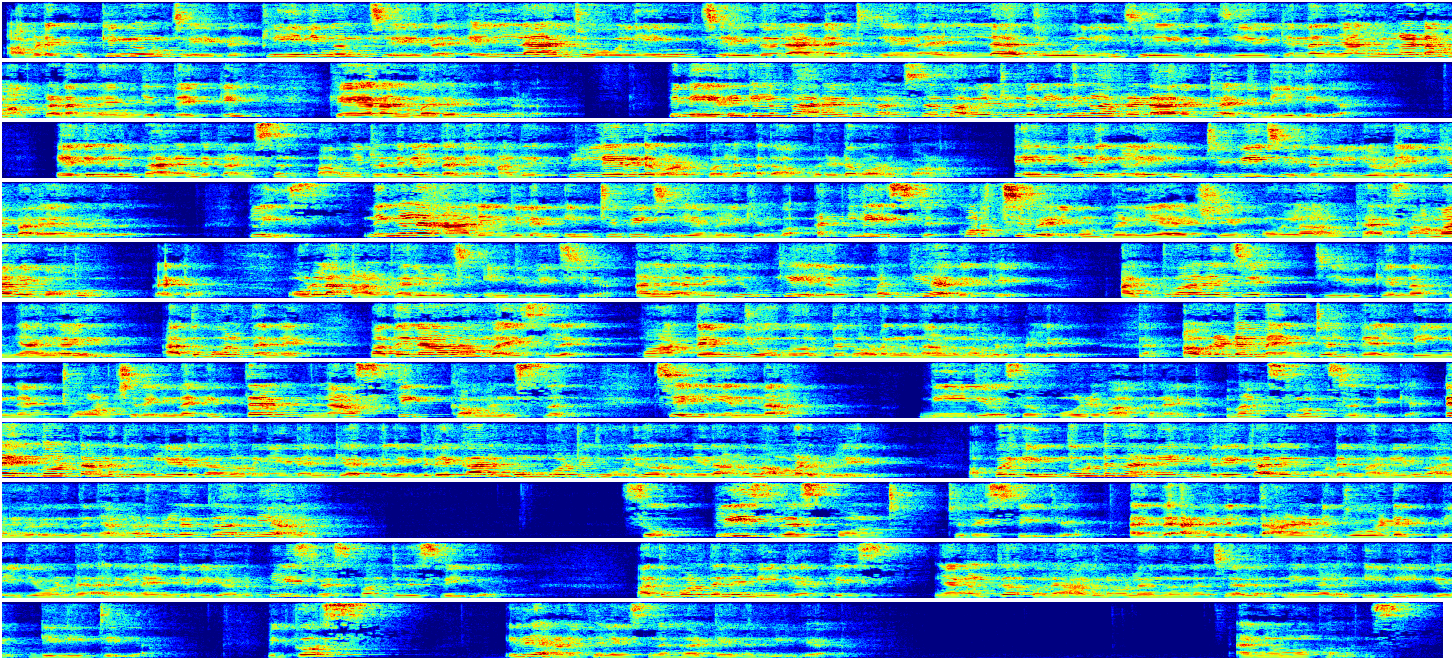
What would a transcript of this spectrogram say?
അവിടെ കുക്കിങ്ങും ചെയ്ത് ക്ലീനിങ്ങും ചെയ്ത് എല്ലാ ജോലിയും ചെയ്ത് ഒരു അഡൽട്ട് ചെയ്യുന്ന എല്ലാ ജോലിയും ചെയ്ത് ജീവിക്കുന്ന ഞങ്ങളുടെ മക്കളുടെ നെഞ്ചത്തേക്ക് കയറാൻ വരല്ലേ നിങ്ങൾ പിന്നെ ഏതെങ്കിലും പാരന്റ് കൺസേൺ പറഞ്ഞിട്ടുണ്ടെങ്കിൽ നിങ്ങൾ അവരെ ഡയറക്റ്റ് ആയിട്ട് ഡീൽ ചെയ്യുക ഏതെങ്കിലും പാരന്റ് കൺസേൺ പറഞ്ഞിട്ടുണ്ടെങ്കിൽ തന്നെ അത് പിള്ളേരുടെ കുഴപ്പമല്ല അത് അവരുടെ കുഴപ്പമാണ്. എനിക്ക് നിങ്ങളെ ഇന്റർവ്യൂ ചെയ്ത മീഡിയയോട് എനിക്ക് പറയാനുള്ളത്. പ്ലീസ് നിങ്ങൾ ആരെങ്കിലും ഇന്റർവ്യൂ ചെയ്യാൻ വിളിക്കുമ്പോൾ അറ്റ്ലീസ്റ്റ് കുറച്ച് വെളിവും വെള്ളിയാഴ്ചയും ഉള്ള ആൾക്കാർ സാമാന്യ ബോധവും കേട്ടോ ഉള്ള ആൾക്കാർ വിളിച്ച് ഇന്റർവ്യൂ ചെയ്യുക. അല്ലാതെ യു കെയിലും മര്യാദയ്ക്ക് അധ്വാനിച്ച് ജീവിക്കുന്ന ഞങ്ങളെയും അതുപോലെ തന്നെ പതിനാറാം വയസ്സിൽ പാർട്ട് ടൈം ജോബ് തൊട്ട് തുടങ്ങുന്നതാണ് നമ്മുടെ പിള്ളേര്. അവരുടെ മെന്റൽ വെൽബീങ്ങിനെ ടോർച്ചർ ചെയ്യുന്ന ഇത്തരം നാസ്റ്റിക് കമന്റ്സ് ചെയ്യുന്ന വീഡിയോസ് ഒഴിവാക്കാനായിട്ട് മാക്സിമം ശ്രദ്ധിക്കാം ഇത് എന്നോട്ടാണ് ജോലി എടുക്കാൻ തുടങ്ങിയത് എനിക്കറിയത്തില്ല. ഇവരെക്കാളും മുമ്പോട്ട് ജോലി തുടങ്ങിയതാണ് നമ്മുടെ പിള്ളേര്. അപ്പൊ എന്തുകൊണ്ട് തന്നെ ഇവരെക്കാളും കൂടുതൽ മണിയിൽ വാല്യൂ പറയുന്നത് ഞങ്ങളുടെ പിള്ളേർക്ക് തന്നെയാണ്. So please respond to this video എന്റെ താഴെ ജോയുടെ വീഡിയോ ഉണ്ട് അല്ലെങ്കിൽ എന്റെ വീഡിയോ ഉണ്ട്. Please respond to this video അതുപോലെ തന്നെ മീഡിയ പ്ലീസ് ഞങ്ങൾക്ക് ഒരു ആഗ്രഹമുള്ളതെന്ന് വെച്ചാൽ നിങ്ങൾ ഈ വീഡിയോ ഡിലീറ്റ് ചെയ്യുക. ബിക്കോസ് ഇത് ഞങ്ങളുടെ ഫീലിങ്സിനെ ഹേർട്ട് ചെയ്യുന്ന ഒരു വീഡിയോ ആണ്. and no more comments.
